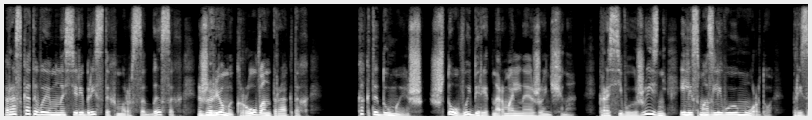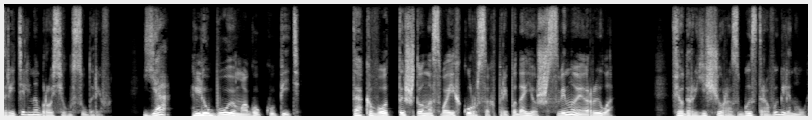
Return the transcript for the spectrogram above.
раскатываем на серебристых мерседесах, жрем икру в антрактах. Как ты думаешь, что выберет нормальная женщина? Красивую жизнь или смазливую морду?» — презрительно бросил Сударев. «Я любую могу купить». «Так вот ты что на своих курсах преподаешь, свиное рыло», Федор еще раз быстро выглянул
